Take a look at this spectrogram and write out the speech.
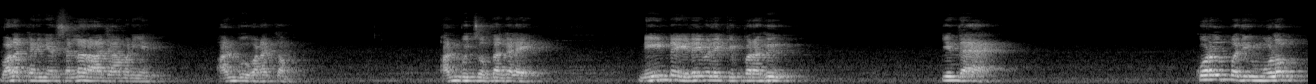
வழக்கறிஞர் செல்லராஜாமணியின் அன்பு வணக்கம். அன்பு சொந்தங்களே நீண்ட இடைவெளிக்கு பிறகு இந்த குரல் பதிவு மூலம்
